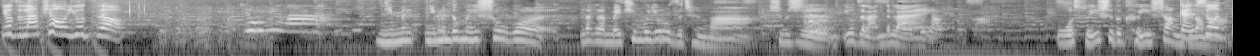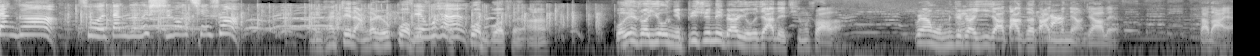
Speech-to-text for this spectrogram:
柚子拉票，柚子，救命啊！你们你们都没受过那个，没听过柚子惩罚，是不是？柚子懒得来。我随时都可以上，感谢我蛋哥，谢我蛋哥的十龙青霜。你看这两个人过不过不过分啊？我跟你说，优你必须那边尤家得停刷了，不然我们这边一家大哥打你们两家嘞，咋打呀？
